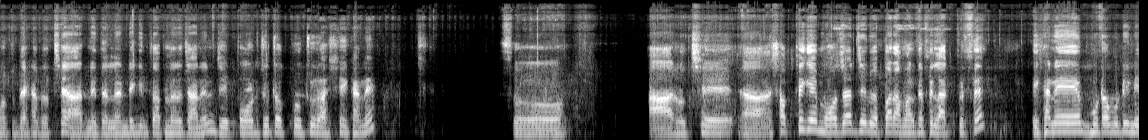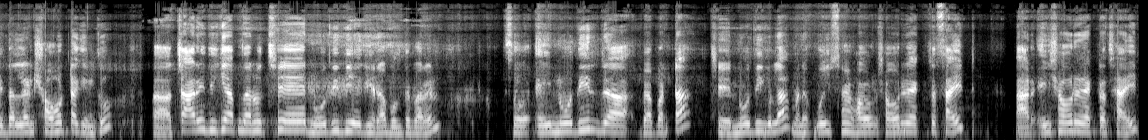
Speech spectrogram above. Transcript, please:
মতো দেখা যাচ্ছে। আর নেদারল্যান্ডে কিন্তু আপনারা জানেন যে পর্যটক প্রচুর আসে এখানে। তো, আর হচ্ছে সব থেকে মজার যে ব্যাপার আমার কাছে লাগতেছে এখানে মোটামুটি নেদারল্যান্ড শহরটা কিন্তু চারিদিকে আপনার হচ্ছে নদী দিয়ে ঘেরা বলতে পারেন। তো এই নদীর ব্যাপারটা, সে নদীগুলা মানে ওই শহরের একটা সাইড আর এই শহরের একটা সাইড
